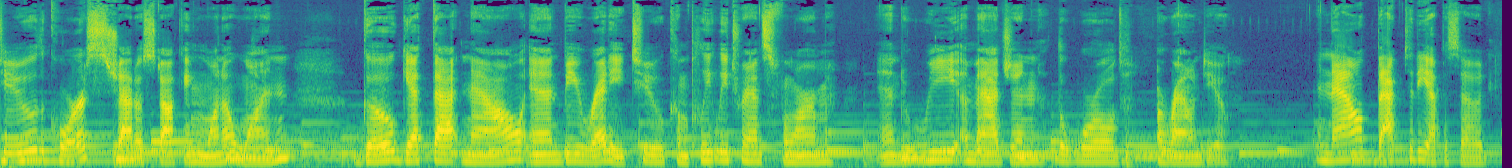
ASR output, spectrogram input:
to the course, Shadow Stalking 101. Go get that now and be ready to completely transform and reimagine the world around you. And now back to the episode.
